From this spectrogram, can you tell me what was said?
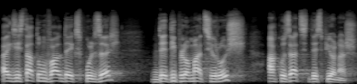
a existat un val de expulzări de diplomați ruși acuzați de spionaj.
